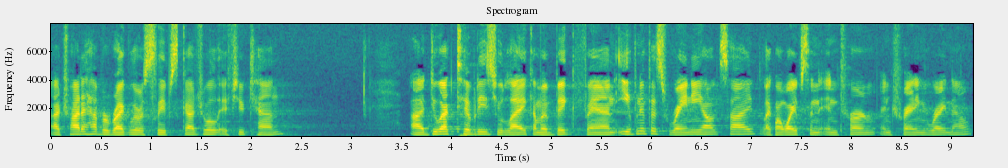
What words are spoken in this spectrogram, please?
Uh, try to have a regular sleep schedule if you can. Uh, do activities you like. I'm a big fan, even if it's rainy outside. Like my wife's an intern in training right now,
